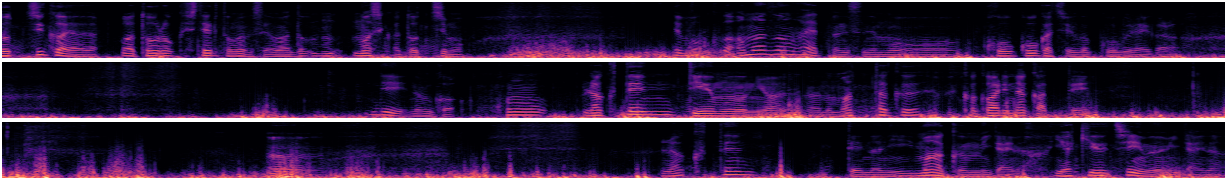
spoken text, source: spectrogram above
どっちかは登録してると思うんですよ、まあ、もしくはどっちも。で僕は Amazon 派やったんですね。もう高校か中学校ぐらいから。でなんかこの楽天っていうものにはあの全く関わりなかったうん。楽天って何？マー君みたいな。野球チームみたいな。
